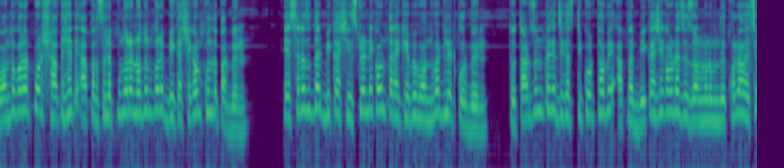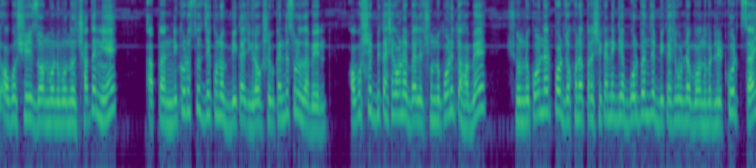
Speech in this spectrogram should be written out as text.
বন্ধ করার পর সাথে সাথে আপনার ছেলে পুনরায় নতুন করে বিকাশ অ্যাকাউন্ট খুলতে পারবেন। এছাড়া যাদের বিকাশ স্টুডেন্ট অ্যাকাউন্ট তারা কীভাবে বন্ধ বা ডিলিট করবেন? তো তার জন্য আপনাকে যে কাজটি করতে হবে, আপনার বিকাশ অ্যাকাউন্টে যে জন্ম নিবন্ধন খোলা হয়েছে, অবশ্যই জন্ম নিবন্ধন সাথে নিয়ে আপনার নিকটস্থ যে কোনো বিকাশ গ্রাহক সেবা কেন্দ্রে চলে যাবেন। অবশ্যই বিকাশ অ্যাকাউন্টের ব্যালেন্স শূন্য করে নিতে হবে। শূন্য করে পর যখন আপনারা সেখানে গিয়ে বলবেন যে বিকাশ অ্যাকাউন্টটা বন্ধ বা ডিলিট করতে চাই,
